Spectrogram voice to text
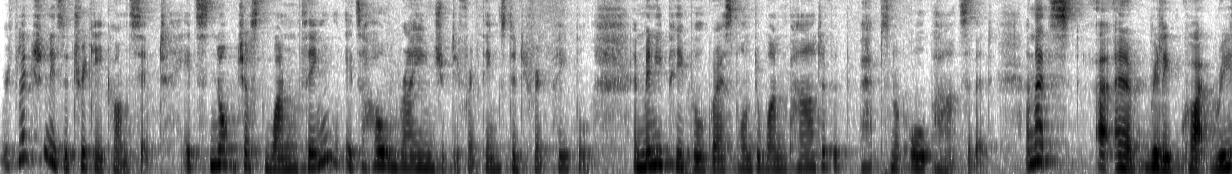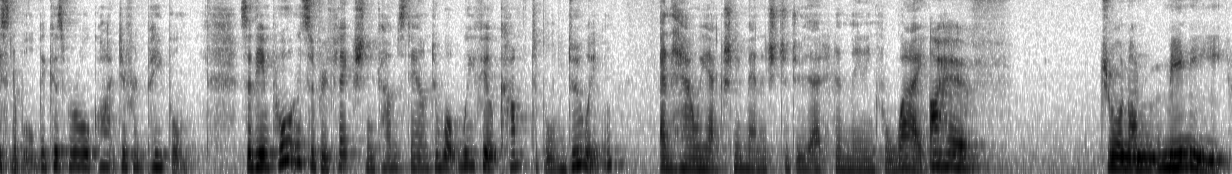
Reflection is a tricky concept. It's not just one thing, it's a whole range of different things to different people. And many people grasp onto one part of it, but perhaps not all parts of it. And that's uh, uh, really quite reasonable because we're all quite different people. So the importance of reflection comes down to what we feel comfortable doing and how we actually manage to do that in a meaningful way. I have drawn on many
